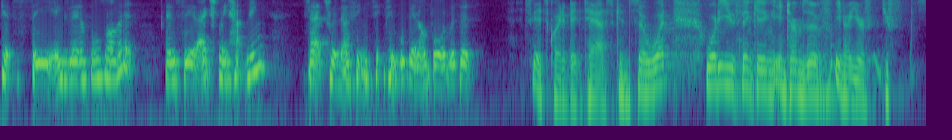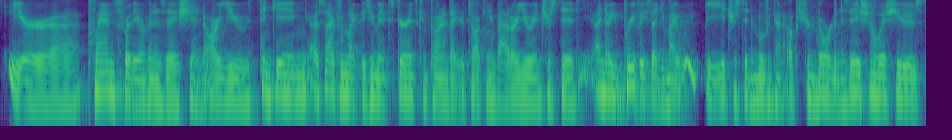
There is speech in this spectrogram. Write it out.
get to see examples of it and see it actually happening, that's when I think people get on board with it. It's, it's quite a big task. And so, what what are you thinking in terms of you know your your your uh, plans for the organization? Are you thinking, aside from like the human experience component that you're talking about, are you interested? I know you briefly said you might be interested in moving kind of upstream to organizational issues.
